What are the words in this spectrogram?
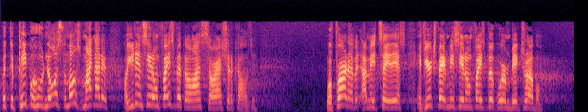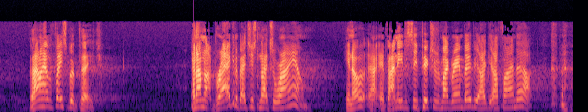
But the people who know us the most might not have, oh, you didn't see it on Facebook? Oh, I'm sorry, I should have called you. Well, part of it, I may tell you this if you're expecting me to see it on Facebook, we're in big trouble. I don't have a Facebook page. And I'm not bragging about it, just that's where I am. You know, if I need to see pictures of my grandbaby, I, I find out.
